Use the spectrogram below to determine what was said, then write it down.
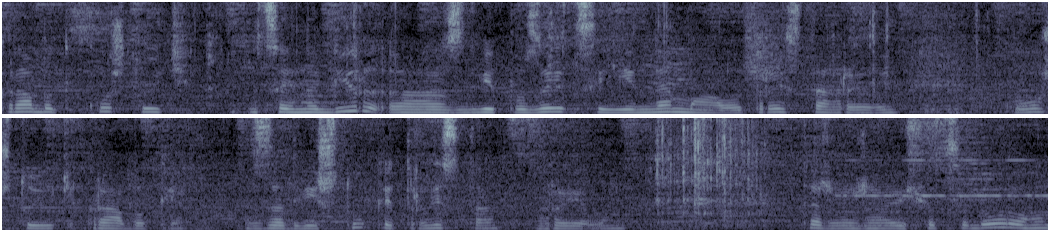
крабики коштують цей набір е, з дві позиції немало 300 гривень. Коштують крабики. За дві штуки 300 гривень. Теж вважаю, що це дорого.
